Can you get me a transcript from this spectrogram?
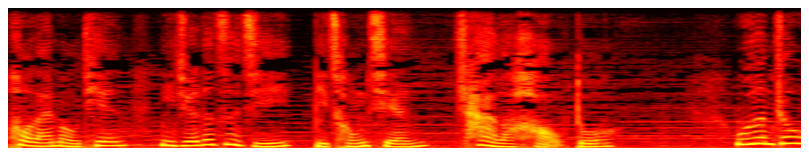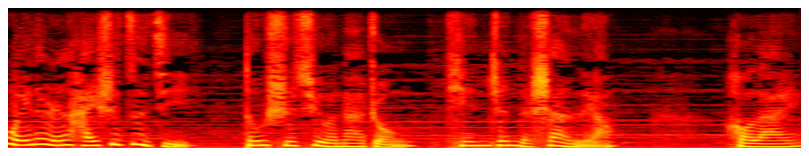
后来某天你觉得自己比从前差了好多，无论周围的人还是自己，都失去了那种天真的善良。后来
